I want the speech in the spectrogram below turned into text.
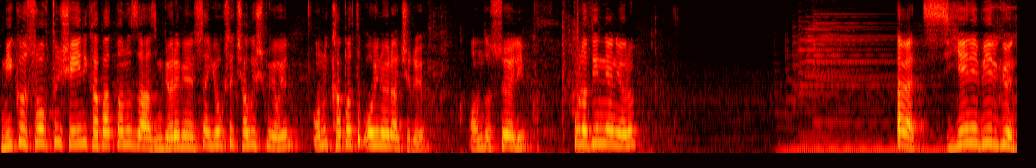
Microsoft'un şeyini kapatmanız lazım görev yöneticisinden. Yoksa çalışmıyor oyun. Onu kapatıp oyun öyle açılıyor. Onu da söyleyeyim. Burada dinleniyorum. Evet. Yeni bir gün.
